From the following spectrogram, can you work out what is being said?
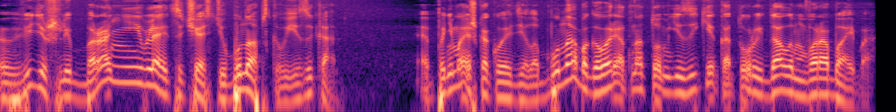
Видишь ли, барань не является частью бунабского языка. Понимаешь, какое дело? Бунаба говорят на том языке, который дал им Воробайба.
